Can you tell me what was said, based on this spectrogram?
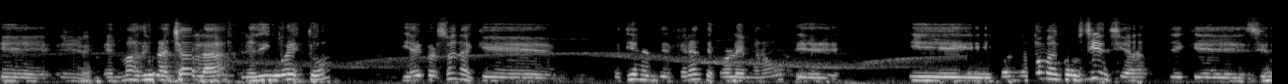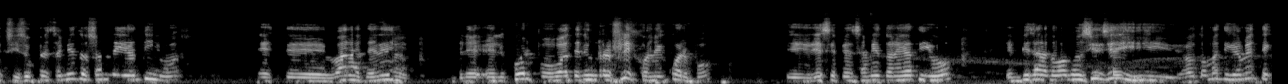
eh, en, Sí. en más de una charla les digo esto, y hay personas que, que tienen diferentes problemas, ¿no? Eh, y cuando toman conciencia de que si, si sus pensamientos son negativos, este, van a tener, el, el cuerpo va a tener un reflejo en el cuerpo eh, de ese pensamiento negativo, empiezan a tomar conciencia y automáticamente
